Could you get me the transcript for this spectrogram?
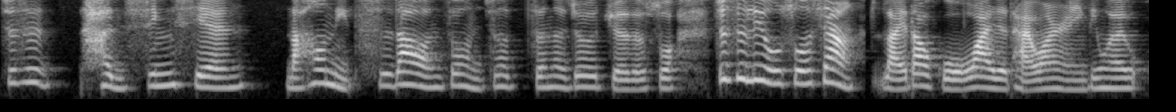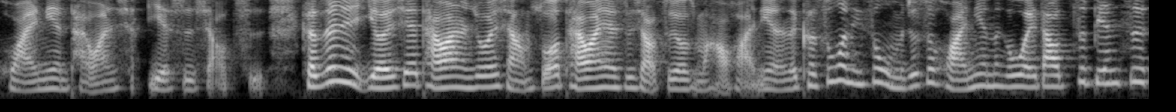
就是很新鲜。然后你吃到完之后，你就真的就会觉得说，就是例如说，像来到国外的台湾人一定会怀念台湾小夜市小吃。可是有一些台湾人就会想说，台湾夜市小吃有什么好怀念的？可是问题是我们就是怀念那个味道，这边是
